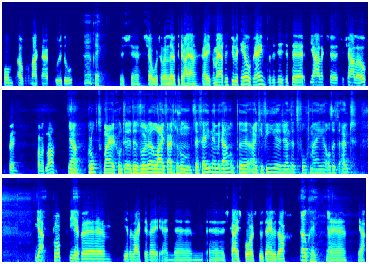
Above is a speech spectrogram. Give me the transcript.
pond overgemaakt naar het goede doel. oké. Dus eh, zo wordt er een leuke draai aangegeven. Maar ja, het is natuurlijk heel vreemd, want het is het, eh, het jaarlijkse sociale hoogtepunt van het land. Ja, klopt. Maar goed, eh, dat wordt wel live uitgezonden op tv, neem ik aan. Op eh, ITV eh, zendt het volgens mij eh, altijd uit. Ja, klopt. Die, hebben, ehm, die hebben live tv en ehm, eh, Sky Sports doet de hele dag. Oké, ja. Ja. ja.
